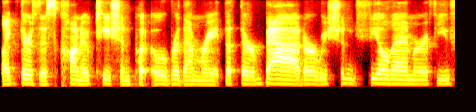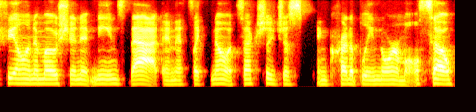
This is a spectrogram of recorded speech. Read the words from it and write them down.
like there's this connotation put over them, right? That they're bad or we shouldn't feel them, or if you feel an emotion, it means that. And it's like, no, it's actually just incredibly normal. So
